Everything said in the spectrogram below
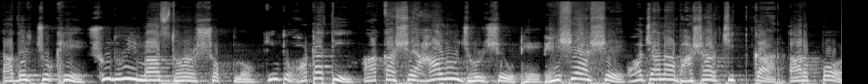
তাদের চোখে শুধুই মাছ ধরার স্বপ্ন, কিন্তু হঠাৎই আকাশে আলো ঝলসে উঠে ভেসে আসে অজানা ভাষার চিৎকার। তারপর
